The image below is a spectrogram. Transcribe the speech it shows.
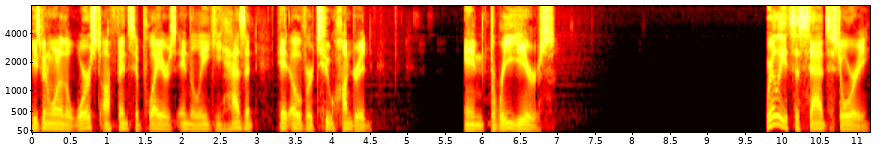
He's been one of the worst offensive players in the league. He hasn't hit over 200 in three years. Really, it's a sad story.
